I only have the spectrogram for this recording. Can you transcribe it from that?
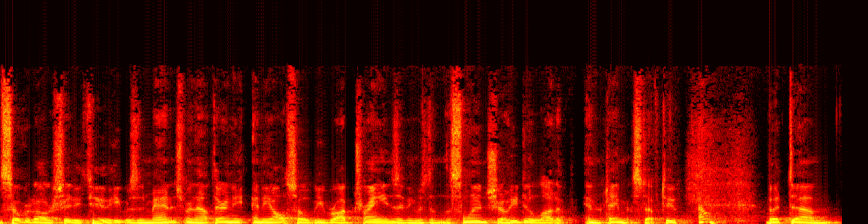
Silver Dollar City too. He was in management out there, and he, and he also he robbed trains, and he was in the saloon show. He did a lot of entertainment stuff too. Oh. But um,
